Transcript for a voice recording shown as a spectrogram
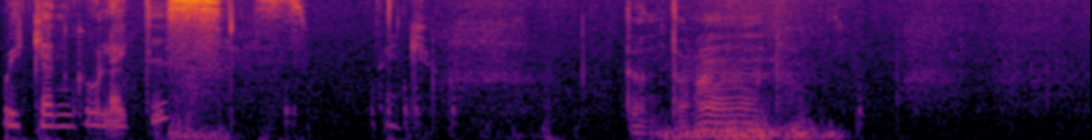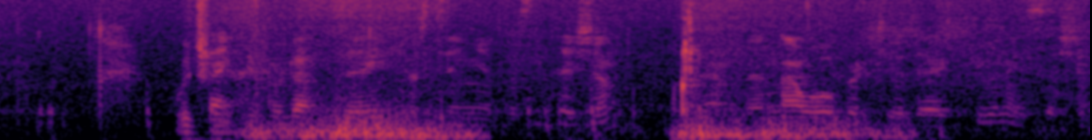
We can go like this. Thank you. Dun, dun, dun. Would Thank you for that and now over to the Q&A session.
